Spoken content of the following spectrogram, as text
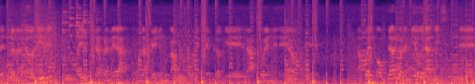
dentro del Mercado Libre. Hay muchas remeras como las que vienen con capucha, por ejemplo, que las pueden, eh, eh, las pueden comprar con envío gratis eh,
